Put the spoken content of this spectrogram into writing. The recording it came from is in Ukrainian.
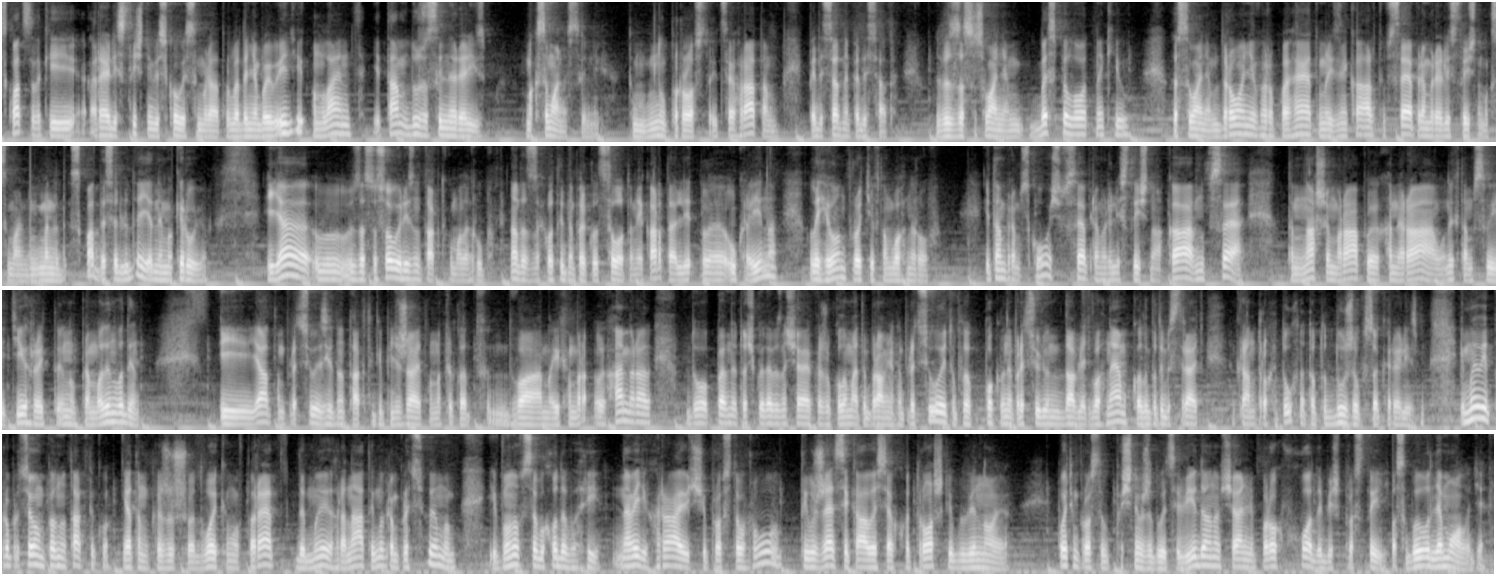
Сквад це такий реалістичний військовий симулятор ведення бойових дій онлайн, і там дуже сильний реалізм, максимально сильний. Тому ну просто і це гра там 50 на 50. з застосуванням безпілотників, застосуванням дронів, РПГ, там різні карти, все прям реалістично максимально. У мене склад 10 людей, я ними керую. І я е, застосовую різну тактику малих груп. Надо захватити, наприклад, село, там є карта е, Україна, Легіон проти там Вагнеров. І там прям скотч, все прям реалістично. АК, ну все. Там наші мрапи, хамера, у них там свої тігри, ну прям один в один. І я там працюю згідно тактики. Під'їжджаю там, наприклад, два моїх хамера до певної точки, де визначаю, кажу, кулемети Браунінг не працюють. Тобто, поки вони працюють, вони давлять вогнем, коли по тобі стріляють, екран трохи тухне, тобто дуже високий реалізм. І ми пропрацьовуємо певну тактику. Я там кажу, що двойками вперед, дими, гранати, ми прям працюємо, і воно все виходить в грі. Навіть граючи просто в гру, ти вже цікавишся хоч трошки війною. Потім просто почне вже дивитися відео навчальні, порог входу більш простий, особливо для молоді.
